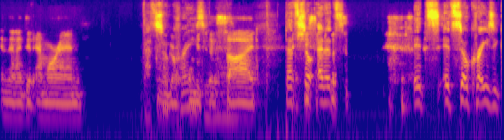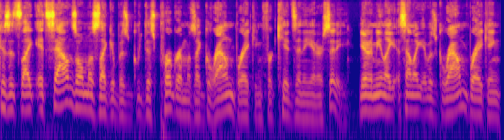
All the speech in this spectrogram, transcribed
And then I did MRN. That's so crazy. To the man. side. That's so, and it's it's it's so crazy because it's like it sounds almost like it was this program was like groundbreaking for kids in the inner city. You know what I mean? Like it sounded like it was groundbreaking,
